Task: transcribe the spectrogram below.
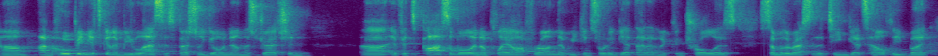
Um, I'm hoping it's going to be less, especially going down the stretch. And uh, if it's possible in a playoff run, that we can sort of get that under control as some of the rest of the team gets healthy. But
